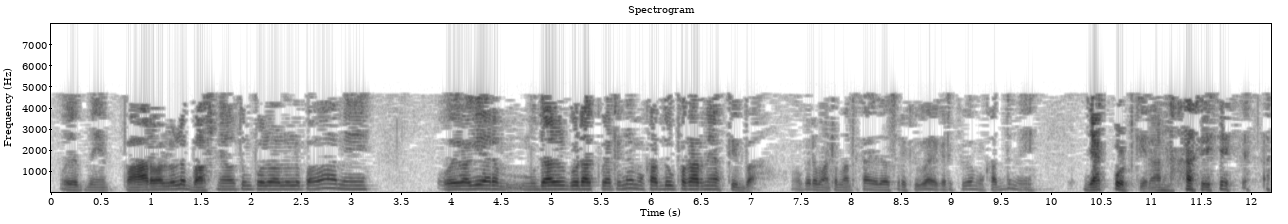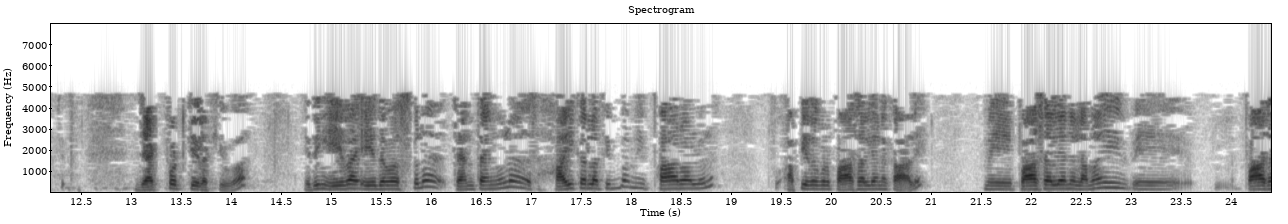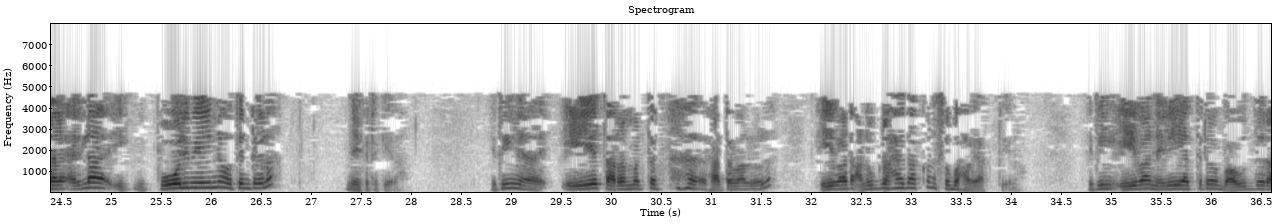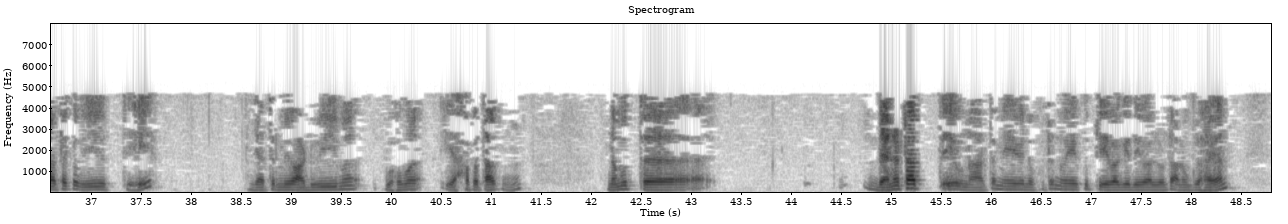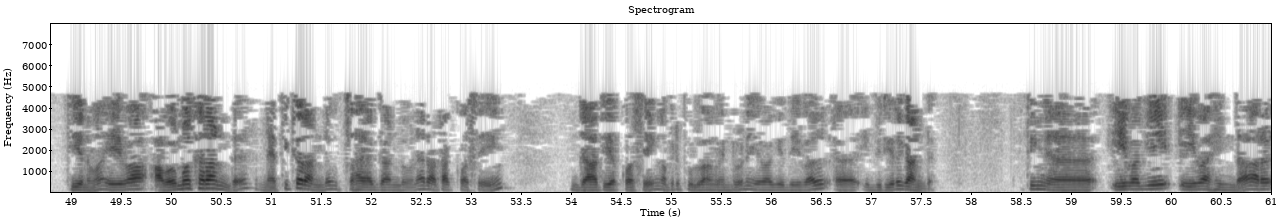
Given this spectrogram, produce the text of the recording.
ඔය මේ පාරවල් වල බස් නැවතුම් පොළවල් වල පවා මේ ඔය වගේ අර මුදල් ගොඩක් වැටෙන මොකද්ද උපකරණයක් තිබ්බා. ඕකට මට මතකයි ඒ දවස්වල කිව්වා ඒකට කිව්වා මොකද්ද මේ ජැක්පොට් කියලා අන්න හරි. ජැක්පොට් කියලා කිව්වා. ඉතින් ඒවා ඒ දවස්වල තැන් තැන් වල හයි කරලා තිබ්බා මේ පාරවල් වල අපි එතකොට පාසල් යන කාලේ මේ පාසල් යන ළමයි මේ පාසල ඇරිලා පොලිමේ ඉන්න ඔතෙන්ට වෙලා මේකට කියලා. ඉතින් ඒ තරමට රටවල් වල ඒවට අනුග්‍රහය දක්වන ස්වභාවයක් තියෙනවා. ඉතින් ඒවා නෙවෙයි ඇත්තටම බෞද්ධ රටක විය යුත්තේ. යතර මේවා අඩුවීම බොහොම යහපතක්. නමුත් දැනටත් ඒ වුණාට මේ වෙනකොට නොයෙකුත් ඒ වගේ දේවල් වලට අනුග්‍රහයන් තියෙනවා. ඒවා අවමකරනද නැතිකරන්න උත්සාහයක් ගන්න ඕනේ රටක් වශයෙන්, ජාතියක් වශයෙන් අපිට පුළුවන් වෙන්න ඕනේ මේ වගේ දේවල් ඉදිරියට ගන්න. ඉතින් ඒ වගේ ඒවා හින්දා අර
